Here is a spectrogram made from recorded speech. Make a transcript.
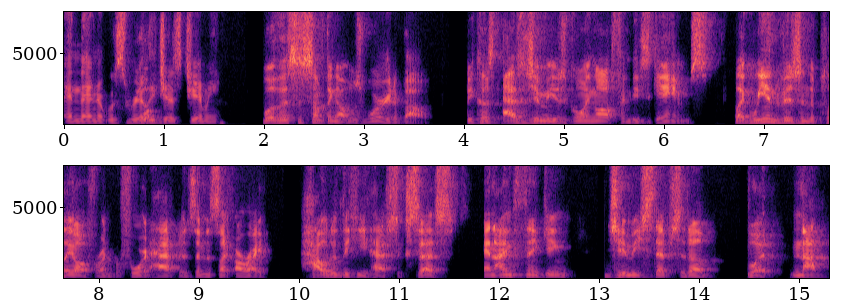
and then it was really well, just Jimmy. Well, this is something I was worried about because as Jimmy is going off in these games, like we envision the playoff run before it happens, and it's like, all right, how did the Heat have success? And I'm thinking Jimmy steps it up but not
